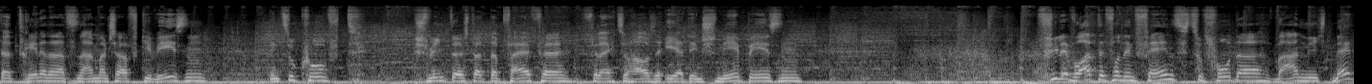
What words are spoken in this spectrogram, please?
der Trainer der Nationalmannschaft gewesen. In Zukunft schwingt er statt der Pfeife vielleicht zu Hause eher den Schneebesen. Viele Worte von den Fans zu Foda waren nicht nett.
